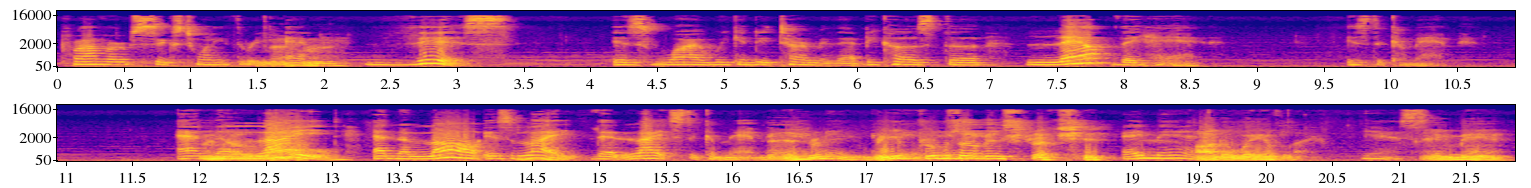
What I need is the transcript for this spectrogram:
Proverbs six twenty three, That's and this is why we can determine that because the lamp they had is the commandment. And, And the, the light, law. and the law is light that lights the commandment. That's right. Amen. Reproofs of instruction Amen. are the way of life. Yes. Amen.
